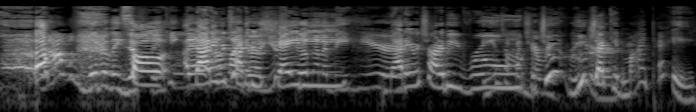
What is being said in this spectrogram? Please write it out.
I was literally just So, thinking that. I'm not even I'm trying like, to be You're still shady, gonna be here. Not even trying to be rude. but you, you checking my pay.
